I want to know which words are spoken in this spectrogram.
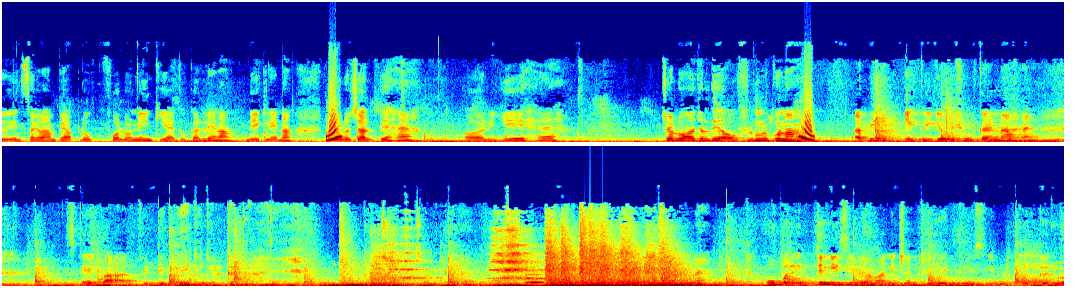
इंस्टाग्राम पे आप लोग फॉलो नहीं किया है तो कर लेना, देख लेना। चलो चलते हैं और ये है, चलो आओ जल्दी आओ, फिर मेरे को ना अभी एक वीडियो भी शूट करना है। उसके बाद फिर देखते हैं कि क्या करना है। ऊपर इतनी सी भी हवा नहीं चल रही है, इतनी सी बहुत गर्मी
